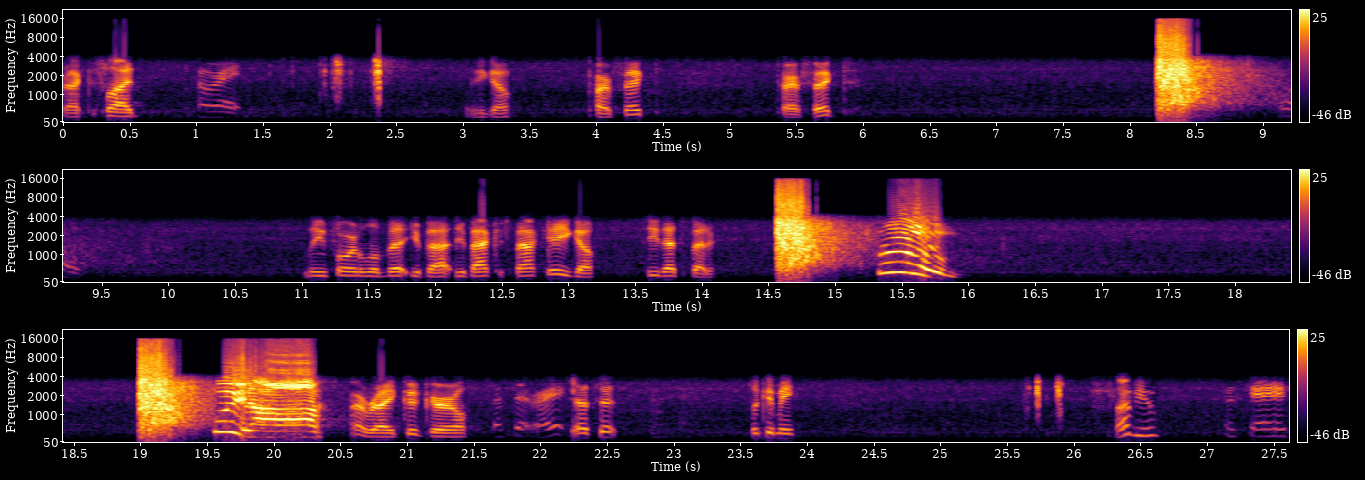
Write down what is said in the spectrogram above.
Back to slide. All right. There you go. Perfect. Perfect. Oh. Lean forward a little bit. Your back, your back is back. There you go. See, that's better. Boom! Booyah! All right, good girl. That's it, right? That's it. Look at me. Love you. Okay.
